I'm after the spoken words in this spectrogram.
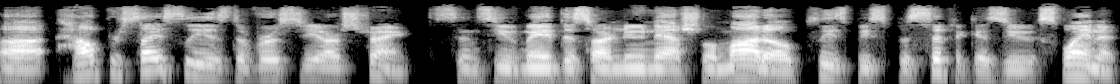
Uh, how precisely is diversity our strength? Since you've made this our new national motto, please be specific as you explain it.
